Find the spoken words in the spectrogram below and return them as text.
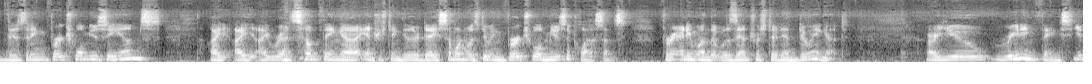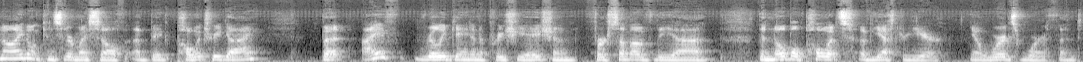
visiting virtual museums i, I, I read something uh, interesting the other day someone was doing virtual music lessons for anyone that was interested in doing it are you reading things you know i don't consider myself a big poetry guy but i've really gained an appreciation for some of the uh, the noble poets of yesteryear you know wordsworth and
